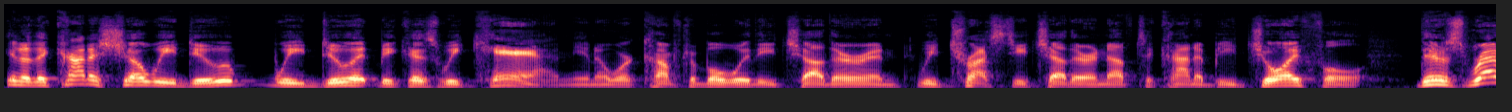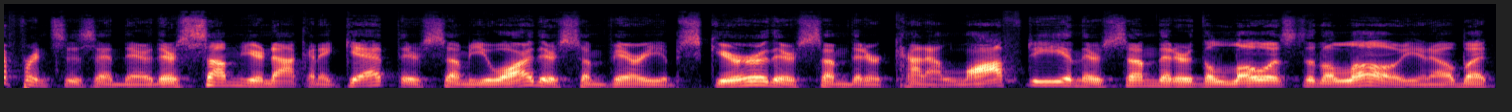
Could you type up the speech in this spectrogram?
you know, the kind of show we do, we do it because we can. You know, we're comfortable with each other and we trust each other enough to kind of be joyful. There's references in there. There's some you're not going to get. There's some you are. There's some very obscure. There's some that are kind of lofty and there's some that are the lowest of the low, you know, but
